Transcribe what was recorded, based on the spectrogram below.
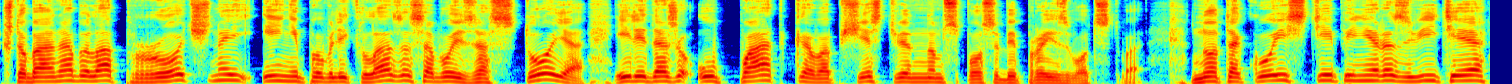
чтобы она была прочной и не повлекла за собой застоя или даже упадка в общественном способе производства. Но такой степени развития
